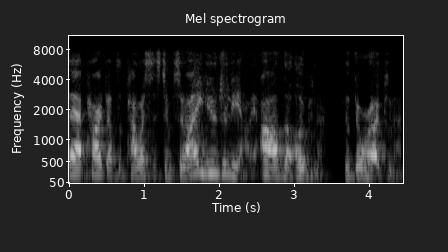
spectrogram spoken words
uh, part of the power system. So I usually are the opener, the door opener,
